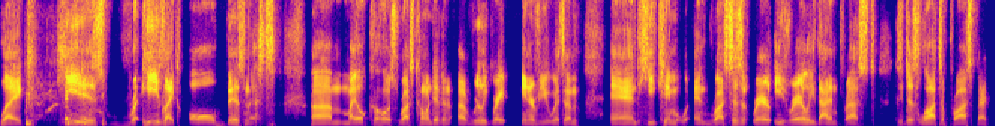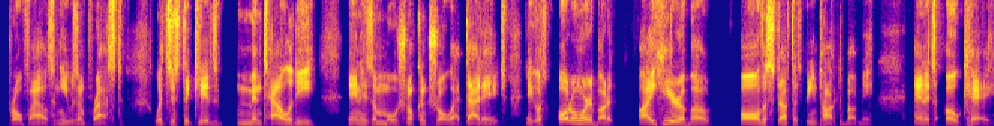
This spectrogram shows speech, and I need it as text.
Like he is, re- he's like all business. Um, my old co-host Russ Cohen did an, a really great interview with him, and he came and Russ isn't rare. He's rarely that impressed because he does lots of prospect profiles, and he was impressed with just the kid's mentality and his emotional control at that age. And he goes, "Oh, don't worry about it. I hear about all the stuff that's being talked about me, and it's okay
